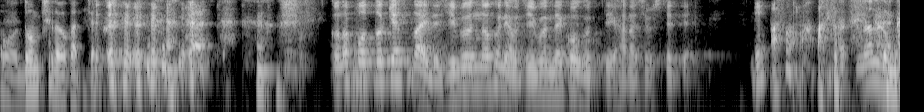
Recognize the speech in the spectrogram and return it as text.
もうドンピシャで分かっちゃう。このポッドキャスト内で自分の船を自分で漕ぐっていう話をしててえ、あ、そうなの？あ、そう。何度も。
